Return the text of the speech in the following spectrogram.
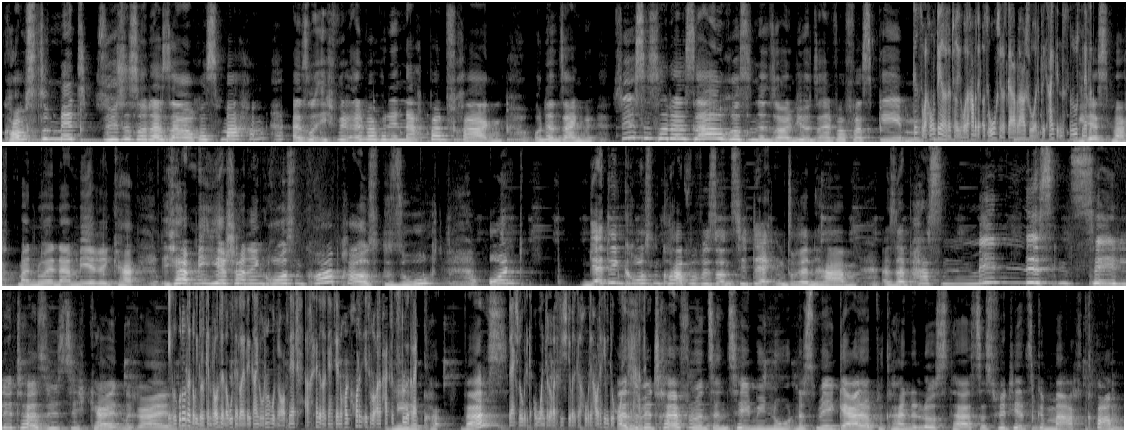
kommst du mit, Süßes oder Saures machen? Also ich will einfach bei den Nachbarn fragen. Und dann sagen wir, Süßes oder Saures? Und dann sollen die uns einfach was geben. Wie, das macht man nur in Amerika. Ich habe mir hier schon den großen Korb rausgesucht. Und ja, den großen Korb, wo wir sonst die Decken drin haben. Also da passen mindestens 10 Liter Süßigkeiten rein. Nee, du Was? Also wir treffen uns in 10 Minuten. Ist mir egal, ob du keine Lust hast. Das wird jetzt gemacht. Komm.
